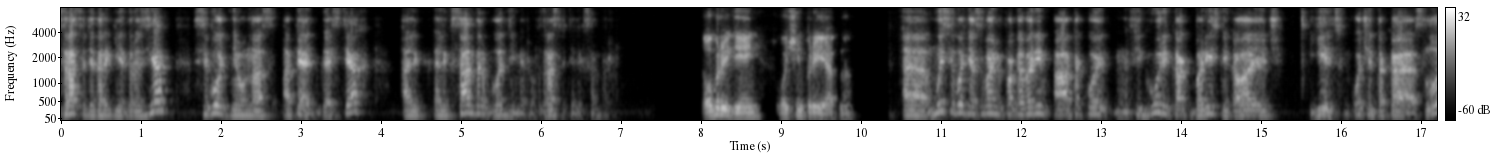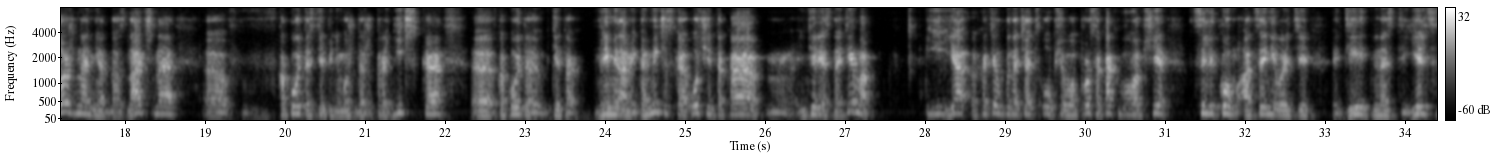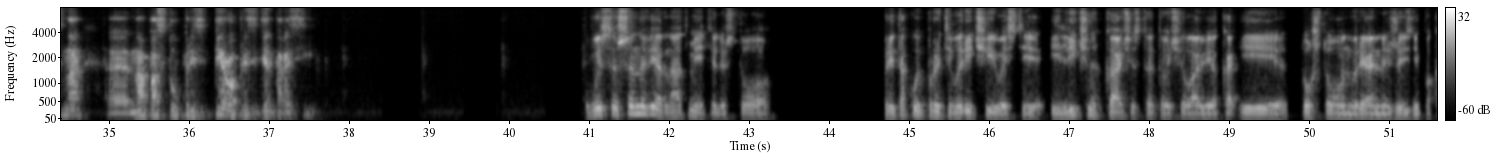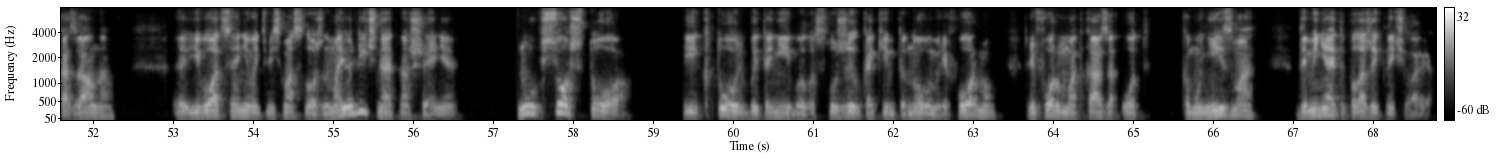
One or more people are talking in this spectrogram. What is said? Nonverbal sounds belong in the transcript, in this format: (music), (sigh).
Здравствуйте, дорогие друзья! Сегодня у нас опять в гостях Александр Владимиров. Здравствуйте, Александр. Добрый день, очень приятно. Э, мы сегодня с вами поговорим о такой фигуре, как Борис Николаевич Ельцин. Очень такая сложная, неоднозначная, э, в какой-то степени, может, даже трагическая, э, в какой-то где-то временами комическая. Очень такая интересная тема. И я хотел бы начать с общего вопроса. Как вы вообще целиком оцениваете деятельность Ельцина э, на посту первого президента России? Вы совершенно верно отметили, что при такой противоречивости и личных качеств этого человека, и то, что он в реальной жизни показал нам, э, его оценивать весьма сложно. Мое личное отношение – ну, все, что и кто бы то ни было служил каким-то новым реформам, реформам отказа от коммунизма, для меня это положительный человек.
